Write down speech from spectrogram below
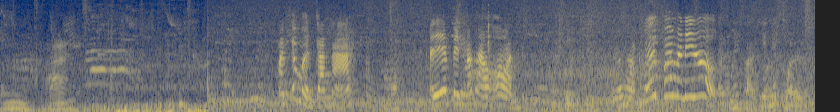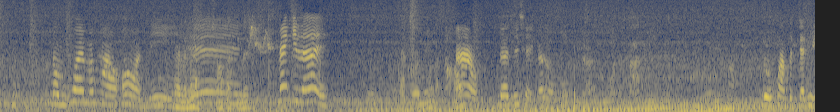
อืมไปมันก็เหมือนกันนะ อันนี้จะเป็นมะพร้าวอ่อนนะครับปื้มปื้มมาดิลูกใส่สวยเลย นะนมถ้วยมะพร้าวอ่อนนี่ได้เลยแม่ช้อนตักกินเลย แม่กินเลย ตักเลยมิ้งอะเอาอ้าว เดินเฉยๆก็ลงคนเนี้ยหัวน้ำตาลดูความเป็นกะทิ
